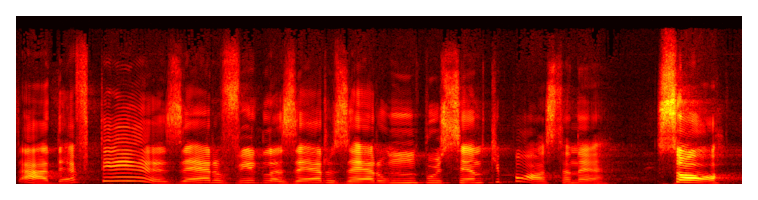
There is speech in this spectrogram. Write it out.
Ah, deve ter 0,001% que posta, né? Só.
